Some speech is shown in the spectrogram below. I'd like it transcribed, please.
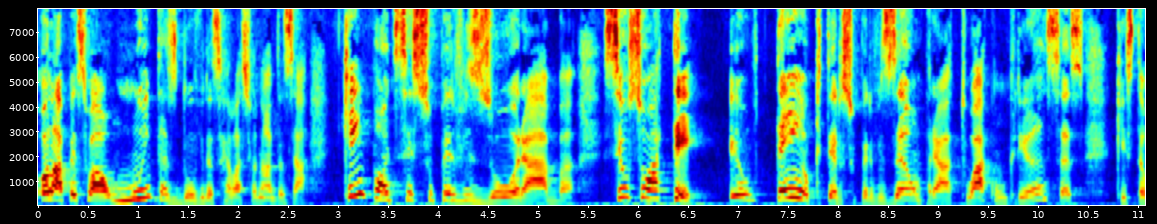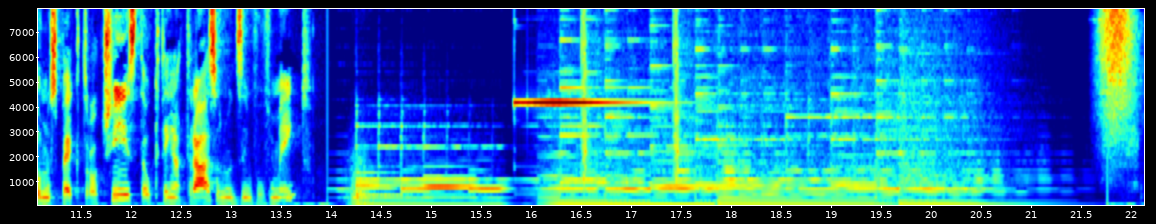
Olá, pessoal! Muitas dúvidas relacionadas a quem pode ser supervisor ABA? Se eu sou AT, eu tenho que ter supervisão para atuar com crianças que estão no espectro autista ou que têm atraso no desenvolvimento?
